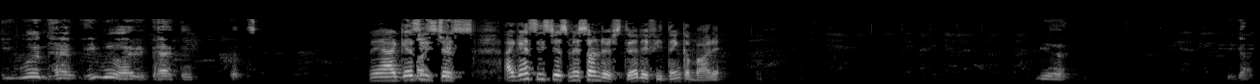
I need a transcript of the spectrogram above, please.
He wouldn't have, he will have it back, though. Yeah, I guess he's just, I guess he's just misunderstood if you think about it. yeah. You got it.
